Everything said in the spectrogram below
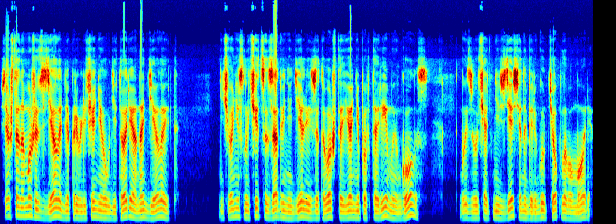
Все, что она может сделать для привлечения аудитории, она делает. Ничего не случится за две недели из-за того, что ее неповторимый голос будет звучать не здесь, а на берегу теплого моря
